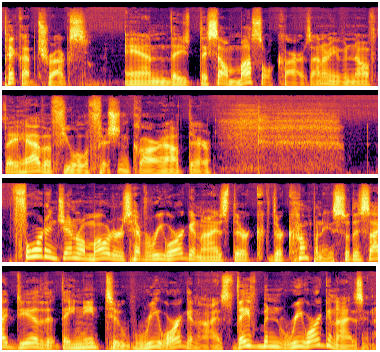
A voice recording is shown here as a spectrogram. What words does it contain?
pickup trucks and they they sell muscle cars. I don't even know if they have a fuel efficient car out there. Ford and General Motors have reorganized their their companies. So this idea that they need to reorganize, they've been reorganizing.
